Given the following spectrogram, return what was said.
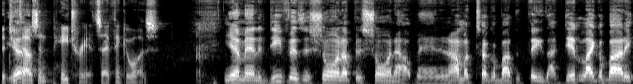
The Yeah. 2000 Patriots, I think it was. Yeah, man, the defense is showing up and showing out, man. And I'm gonna talk about the things I didn't like about it.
